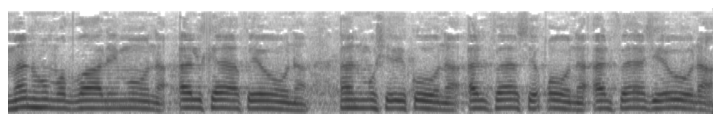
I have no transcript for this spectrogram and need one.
من هم الظالمون؟ الكافرون المشركون الفاسقون الفاجرون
